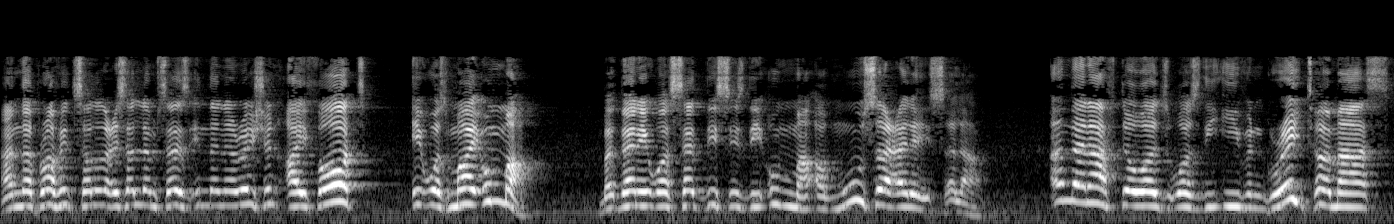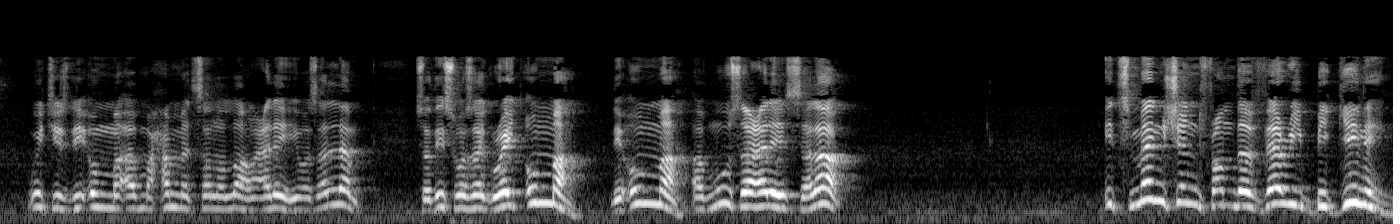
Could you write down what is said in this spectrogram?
And the Prophet ﷺ says in the narration, I thought it was my ummah. But then it was said this is the ummah of Musa. And then afterwards was the even greater mass, which is the ummah of Muhammad. So this was a great ummah, the ummah of Musa. It's mentioned from the very beginning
